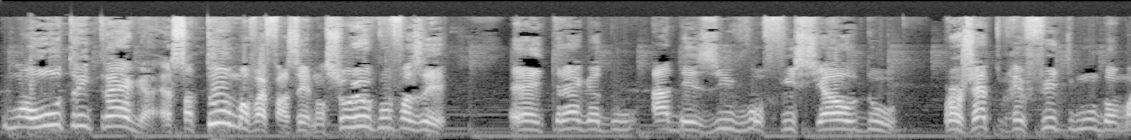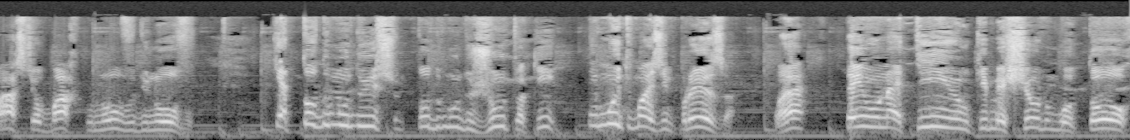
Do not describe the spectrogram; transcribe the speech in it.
uma outra entrega. Essa turma vai fazer, não sou eu que vou fazer. É a entrega do adesivo oficial do Projeto Refit Mundomar, seu barco novo de novo. Que é todo mundo isso, todo mundo junto aqui. Tem muito mais empresa, não é? Tem o Netinho que mexeu no motor,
